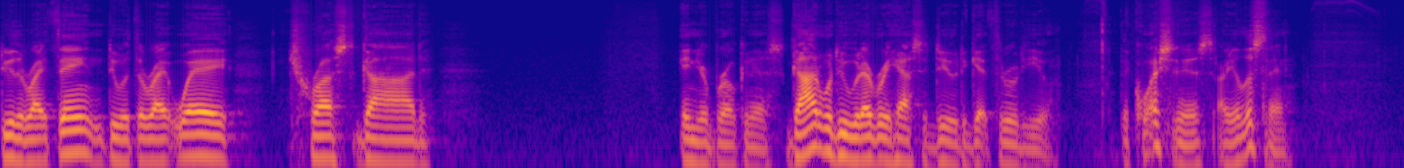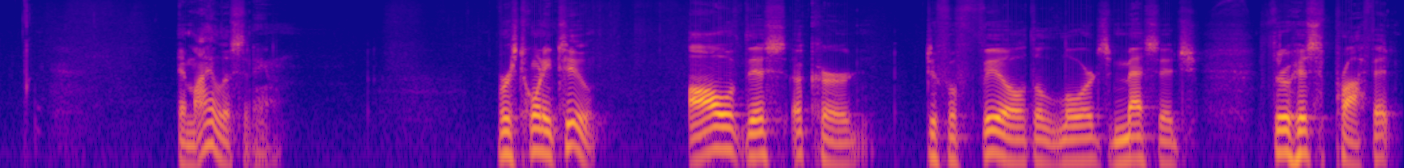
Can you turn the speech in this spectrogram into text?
Do the right thing, do it the right way. Trust God in your brokenness. God will do whatever He has to do to get through to you. The question is are you listening? Am I listening? Verse 22 All of this occurred to fulfill the Lord's message through his prophet,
